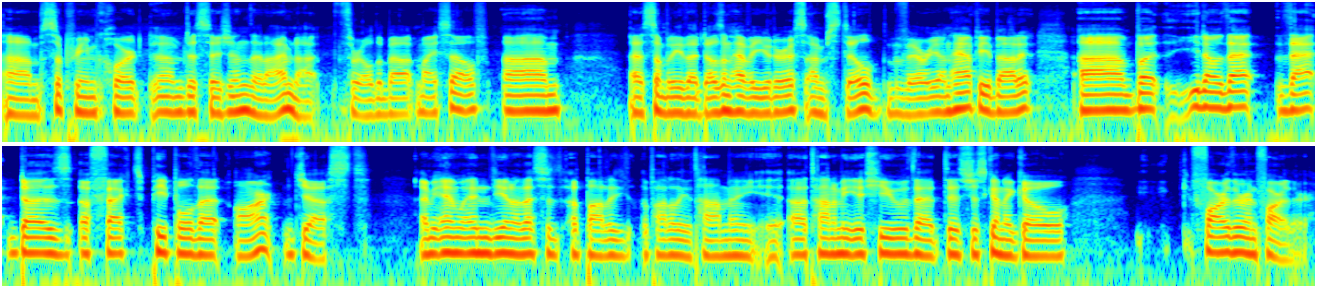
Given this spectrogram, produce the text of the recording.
um, Supreme Court um, decision that I'm not thrilled about myself. Um, as somebody that doesn't have a uterus, I'm still very unhappy about it. Uh, but you know that that does affect people that aren't just. I mean, and, and you know that's a bodily a bodily autonomy autonomy issue that is just going to go farther and farther.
